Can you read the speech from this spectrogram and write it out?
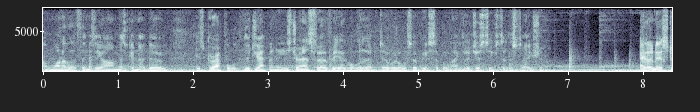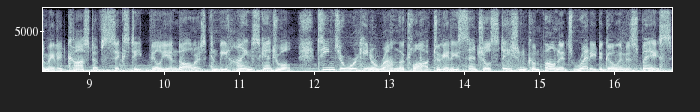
And one of the things the arm is going to do is grapple the Japanese transfer vehicle that uh, will also be supplying logistics to the station. At an estimated cost of $60 billion and behind schedule, teams are working around the clock to get essential station components ready to go into space.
